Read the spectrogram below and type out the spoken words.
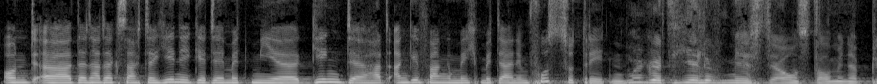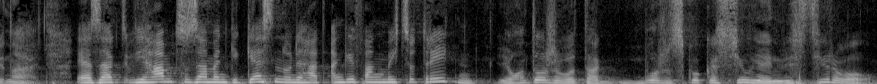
Und äh, dann hat er gesagt, derjenige, der mit mir ging, der hat angefangen, mich mit deinem Fuß zu treten. Мы, говорит, ели вместе, а он стал меня пинать. Er sagt, wir haben zusammen gegessen und er hat angefangen, mich zu treten. И он тоже вот так, Боже, сколько сил я инвестировал.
